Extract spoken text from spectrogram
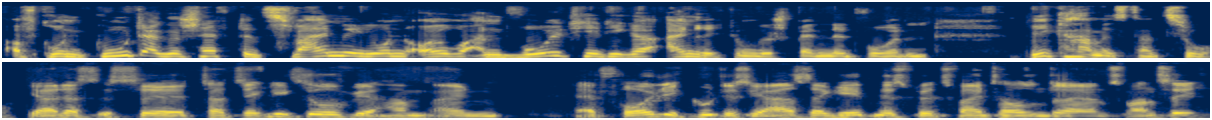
aufgrund guter Geschäfte zwei Millionen Euro an wohltätige Einrichtungen gespendet wurden. Wie kam es dazu? Ja, das ist äh, tatsächlich so. Wir haben ein erfreulich gutes Jahresergebnis für 2023.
